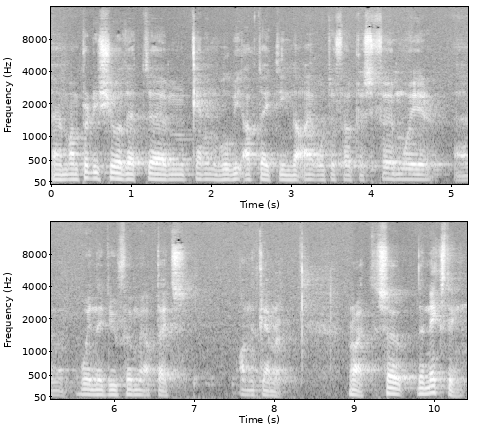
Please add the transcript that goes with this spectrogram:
Um, I'm pretty sure that um, Canon will be updating the eye autofocus firmware um, when they do firmware updates on the camera. Right, so the next thing.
